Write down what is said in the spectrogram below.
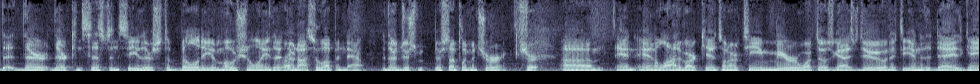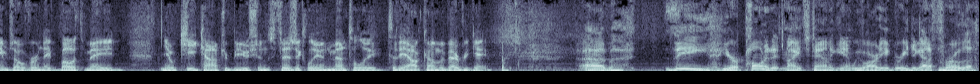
th- their their consistency, their stability emotionally. That Right. they're not so up and down. They're just they're simply maturing. Sure. Um, and and a lot of our kids on our team mirror what those guys do. And at the end of the day, the game's over, and they both made you know key contributions physically and mentally to the outcome of every game. Um, the your opponent at Knightstown again. We've already agreed you got to throw the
